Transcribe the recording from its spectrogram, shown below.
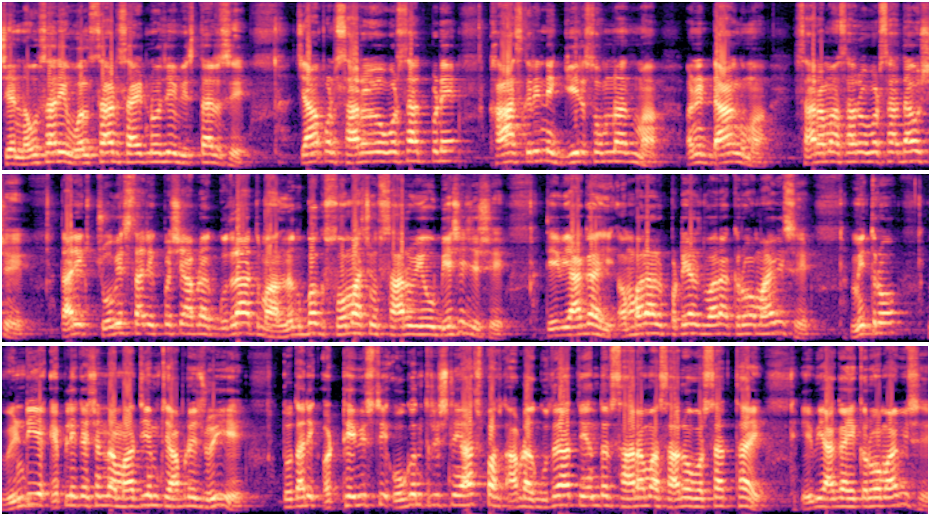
જે નવસારી વલસાડ સાઈડનો જે વિસ્તાર છે, ત્યાં પણ સારો એવો વરસાદ પડે. ખાસ કરીને ગીર સોમનાથમાં અને ડાંગમાં સારામાં સારો વરસાદ આવશે. તારીખ ચોવીસ તારીખ પછી આપણા ગુજરાતમાં લગભગ ચોમાસું સારું એવું બેસી જશે તેવી આગાહી અંબાલાલ પટેલ દ્વારા કરવામાં આવી છે. મિત્રો વિન્ડી એપ્લિકેશનના માધ્યમથી આપણે જોઈએ તો તારીખ અઠ્ઠાવીસથી ઓગણત્રીસની આસપાસ આપણા ગુજરાતની અંદર સારામાં સારો વરસાદ થાય એવી આગાહી કરવામાં આવી છે.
